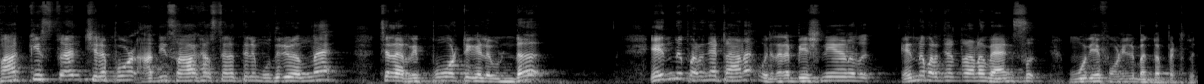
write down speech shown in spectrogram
പാകിസ്ഥാൻ ചിലപ്പോൾ അതിസാഹസനത്തിന് മുതിരുവെന്ന് ചില റിപ്പോർട്ടുകളുണ്ട് എന്ന് പറഞ്ഞിട്ടാണ് ഒരുതരം ഭീഷണിയാണത്. എന്ന് പറഞ്ഞിട്ടാണ് വാൻസ് മോദിയെ ഫോണിൽ ബന്ധപ്പെട്ടത്.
